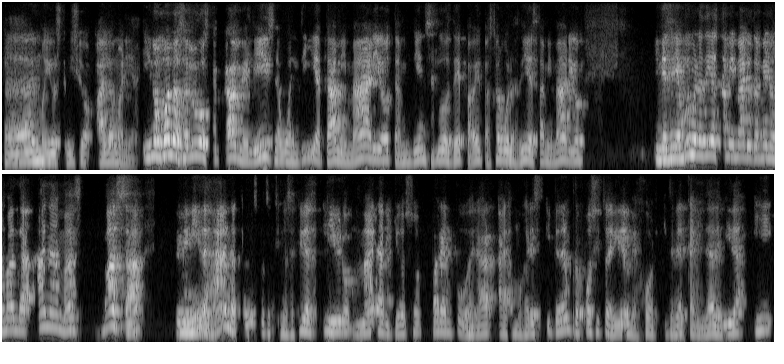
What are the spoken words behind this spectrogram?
para dar un mayor servicio a la humanidad. Y nos manda saludos acá, Melissa, buen día, Tami Mario, también saludos de Pavel Pastor, buenos días, Tami Mario. Y decía, muy buenos días, Tami Mario, también nos manda Ana Massa, Bienvenida, Ana, que nos escribas libro maravilloso para empoderar a las mujeres y tener un propósito de vida mejor y tener calidad de vida y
